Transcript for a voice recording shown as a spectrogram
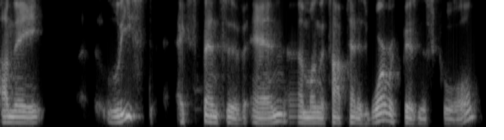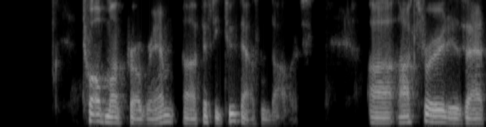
on the least expensive end among the top 10 is Warwick Business School, 12 month program, uh, $52,000. Uh, Oxford is at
